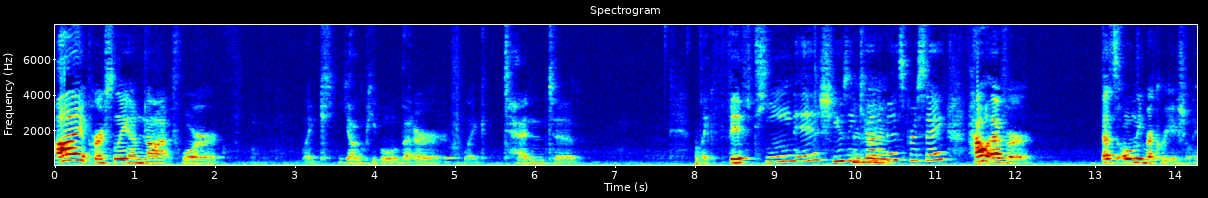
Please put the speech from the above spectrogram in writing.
I personally am not for like young people that are like ten to like fifteen ish using Mhm. cannabis per se. However, that's only recreationally.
